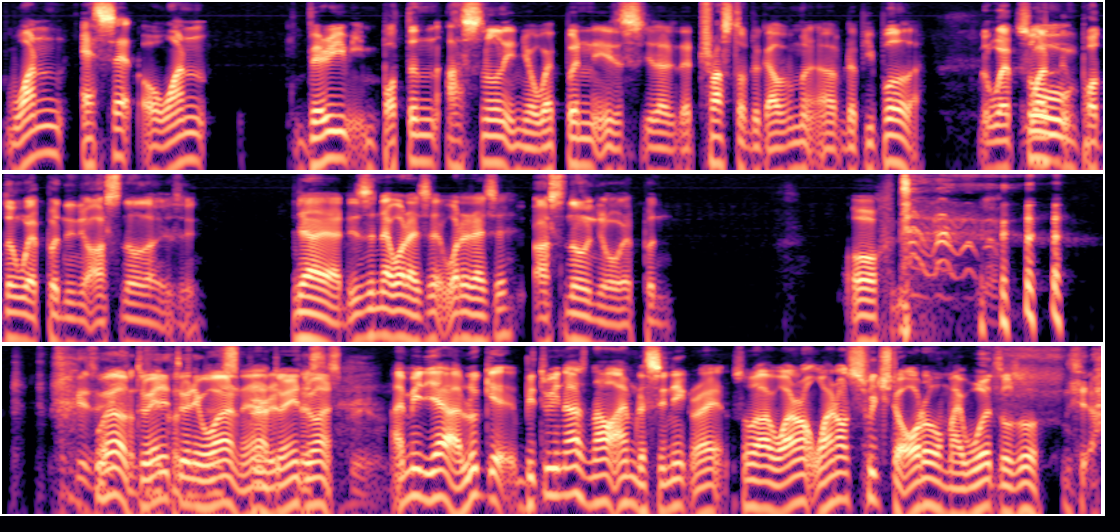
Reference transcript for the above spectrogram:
one asset or one very important arsenal in your weapon is you know, the trust of the government, of the people. The wep- So- one important weapon in your arsenal, like you're saying. Yeah, yeah. Isn't that what I said? What did I say? Arsenal in your weapon. Oh, It's okay, Well, continue, 2021, continue. yeah, 2021. that's the spirit. I mean, yeah. Look at between us now. I'm the cynic, right? So uh, why not? Why not switch the order of my words also? Yeah.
